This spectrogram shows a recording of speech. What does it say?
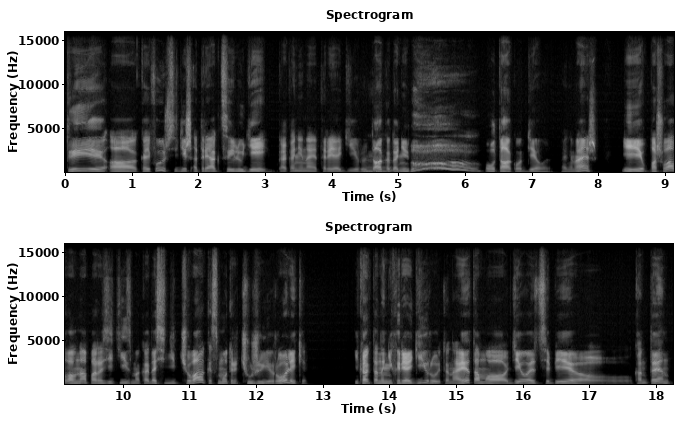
Ты а, кайфуешь, сидишь от реакции людей, как они на это реагируют, да, Мгм. когда они вот так вот делают, понимаешь? И пошла волна паразитизма, когда сидит чувак и смотрит чужие ролики, и как-то на них реагирует, и на этом а, делает себе а, контент,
